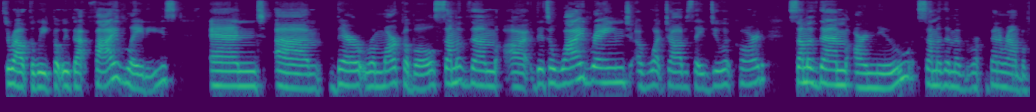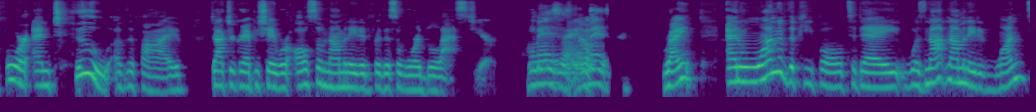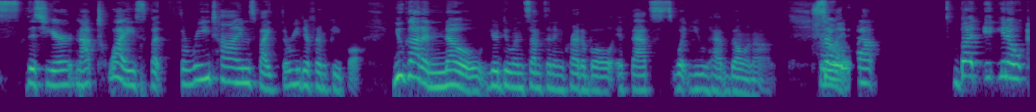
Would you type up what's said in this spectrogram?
throughout the week, but we've got five ladies and um, they're remarkable. Some of them are, there's a wide range of what jobs they do at Card. Some of them are new, some of them have been around before, and two of the five, Dr. Granpeesheh, were also nominated for this award last year. Amazing, so, amazing. Right? And one of the people today was not nominated once this year, not twice, but three times by three different people. You got to know you're doing something incredible if that's what you have going on. So, uh, but you know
